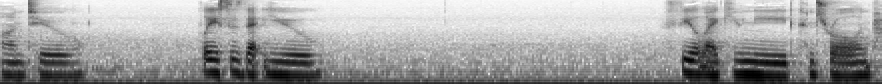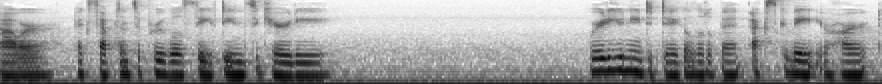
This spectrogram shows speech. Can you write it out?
onto, places that you feel like you need control and power, acceptance, approval, safety, and security? Where do you need to dig a little bit? Excavate your heart,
